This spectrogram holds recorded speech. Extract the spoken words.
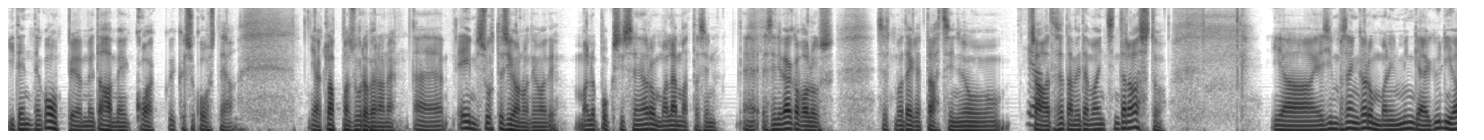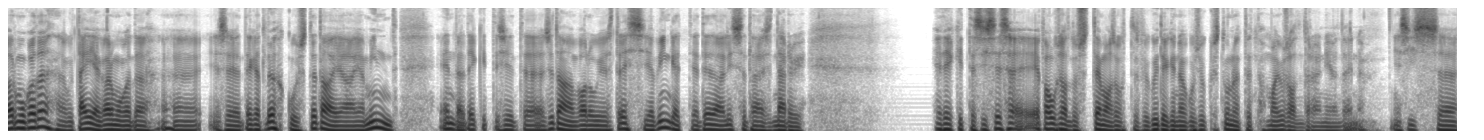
identne koopia, me tahame kogu aeg kõiki asju koos teha. ja klapp on suurepärane. eelmises suhtes ei olnud niimoodi, ma lõpuks siis sain aru, ma lämmatasin ja see oli väga valus, sest ma tegelikult tahtsin ju saada seda, mida ma andsin talle vastu ja, ja siis ma saingi aru, ma olin mingi aeg üliarmukade, nagu täiega armukade äh, ja see tegelikult lõhkus teda ja, ja mind. Endal tekitasid äh, südamevalu ja stressi ja pinget ja teda lihtsalt ajasid närvi. ja tekitas siis ebausaldust tema suhtes või kuidagi nagu niisugust tunnet, et noh, ma ei usalda teda nii-öelda, on ju. ja siis, äh,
